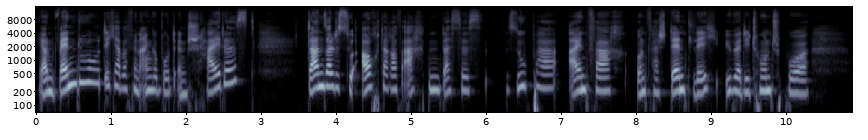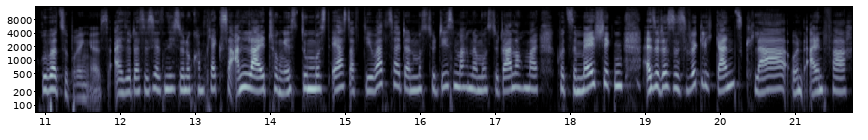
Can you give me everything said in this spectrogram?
Ja, und wenn du dich aber für ein Angebot entscheidest, dann solltest du auch darauf achten, dass es super einfach und verständlich über die Tonspur rüberzubringen ist. Also, dass es jetzt nicht so eine komplexe Anleitung ist. Du musst erst auf die Website, dann musst du diesen machen, dann musst du da nochmal kurz eine Mail schicken. Also, dass es wirklich ganz klar und einfach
